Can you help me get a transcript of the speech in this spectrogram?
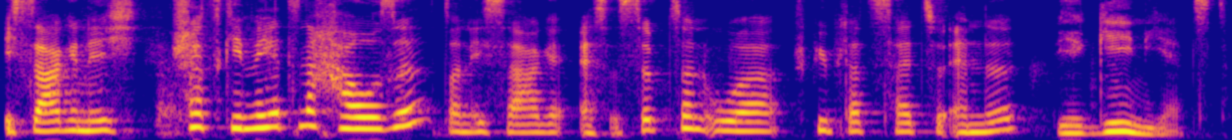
Ich sage nicht, Schatz, gehen wir jetzt nach Hause, sondern ich sage, es ist 17 Uhr, Spielplatzzeit zu Ende, wir gehen jetzt.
